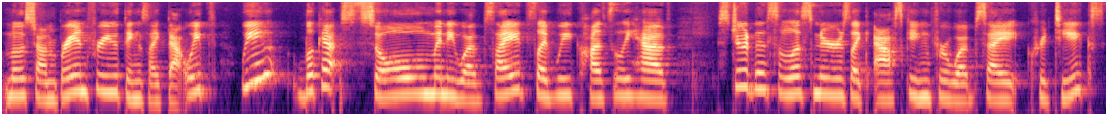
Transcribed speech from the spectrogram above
most on brand for you, things like that. We we look at so many websites, like we constantly have students and listeners like asking for website critiques.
